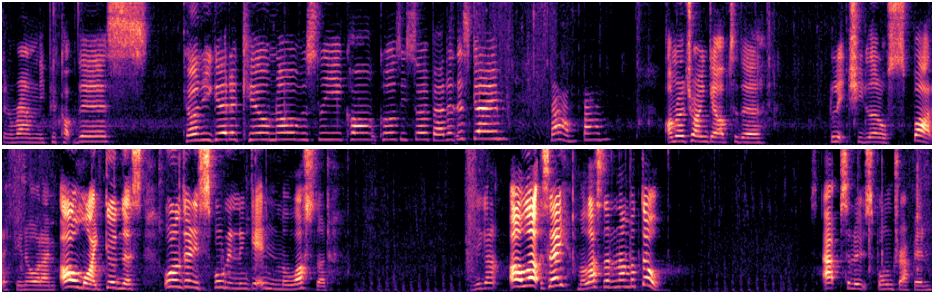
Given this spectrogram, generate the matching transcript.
Gonna randomly pick up this. Can he get a kill? No, obviously he can't because he's so bad at this game. Bam, bam. I'm gonna try and get up to the glitchy little spot, if you know what I'm... Oh my goodness! All I'm doing is spawning and getting molested. Is he gonna... Oh, look, see? Molested number two. It's absolute spawn trapping.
